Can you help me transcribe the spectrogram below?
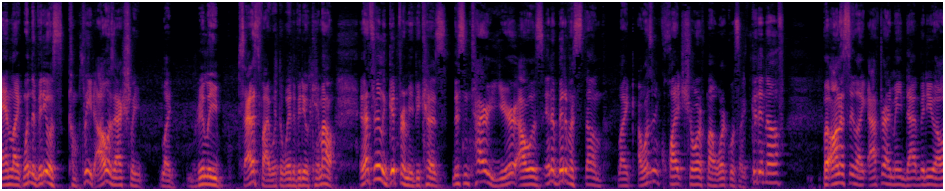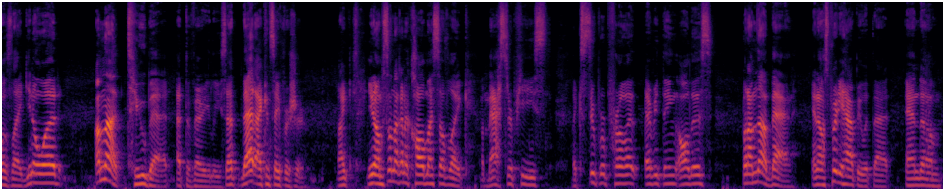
And like when the video was complete, I was actually like really satisfied with the way the video came out. And that's really good for me because this entire year I was in a bit of a stump. Like I wasn't quite sure if my work was like good enough. But honestly, like after I made that video, I was like, you know what? I'm not too bad at the very least. That that I can say for sure. Like, you know, I'm still not gonna call myself like a masterpiece, like super pro at everything, all this, but I'm not bad, and I was pretty happy with that. And um,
